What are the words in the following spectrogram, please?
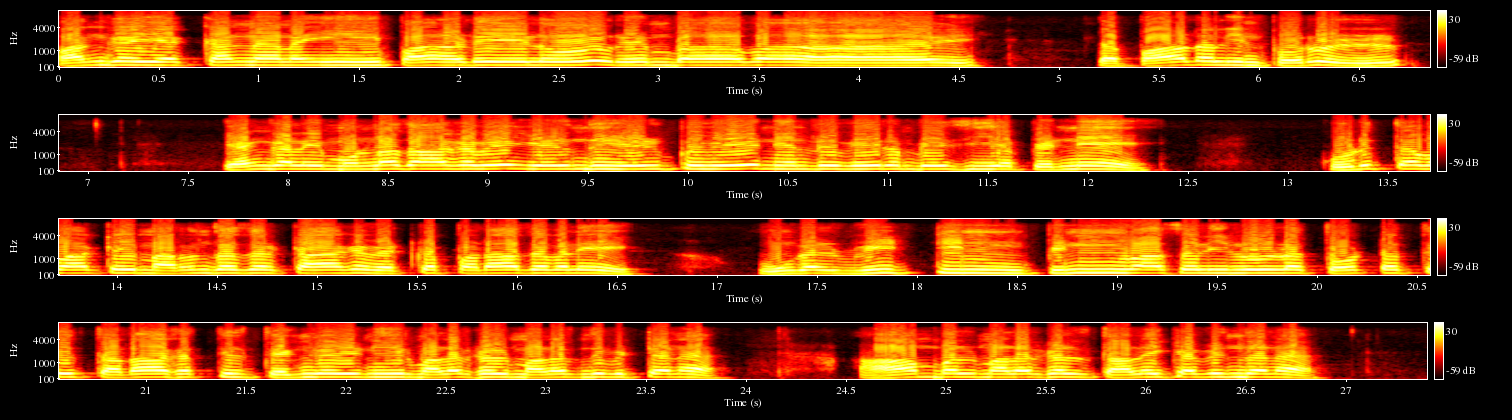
பங்கைய கண்ணனை பாடேலோ ரெம்பாவாய் இந்த பாடலின் பொருள் எங்களை முன்னதாகவே எழுந்து எழுப்புவேன் என்று வீரம் பேசிய பெண்ணே கொடுத்த வாக்கை மறந்ததற்காக வெட்கப்படாதவளே உங்கள் வீட்டின் பின்வாசலில் உள்ள தோட்டத்து தடாகத்தில் தெங்கை நீர் மலர்கள் மலர்ந்து விட்டன. ஆம்பல் மலர்கள் தலை கவிழ்ந்தன.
